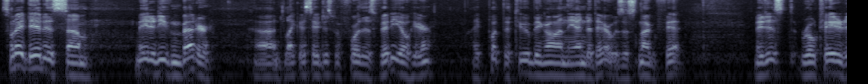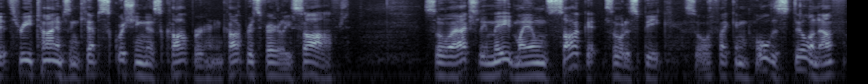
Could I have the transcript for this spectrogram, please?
So what I did is um, made it even better. Uh, like I said just before this video here, I put the tubing on the end of there. It was a snug fit. And I just rotated it three times and kept squishing this copper. And copper is fairly soft. So I actually made my own socket, so to speak. So if I can hold it still enough,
